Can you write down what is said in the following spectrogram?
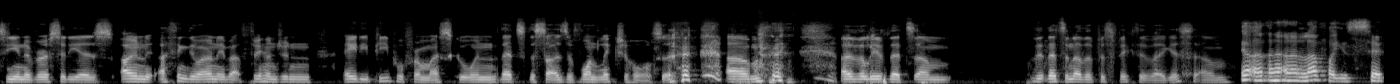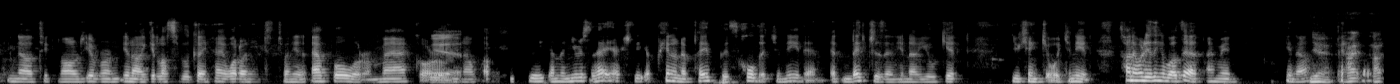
to university as only I think there were only about 380 people from my school and that's the size of one lecture hall. So um, I believe that's um that's another perspective, I guess. Um, yeah, and, and I love how you said, you know, technology. Everyone, you know, I get lots of people going, "Hey, what do I need? Do I need an Apple or a Mac or yeah. you know?" A PC? And then you say, "Hey, actually, a pen and a paper is all that you need." And at lectures, and you know, you'll get you can't get what you need. Tony, what do you think about that? I mean, you know. Yeah, I, I,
